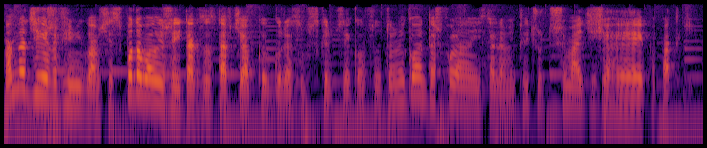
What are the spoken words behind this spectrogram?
Mam nadzieję, że filmik Wam się spodobał. Jeżeli tak, zostawcie łapkę w górę, subskrypcję, konsultujmy komentarz, follow na Instagramie, Twitchu. Trzymajcie się, hej, hej, papatki.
